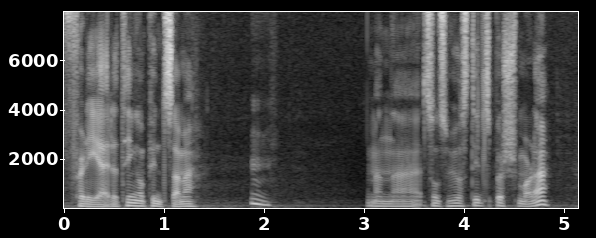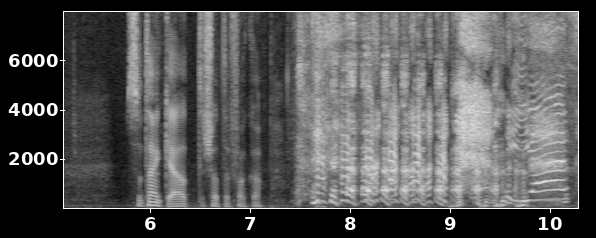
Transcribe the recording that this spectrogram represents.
flere ting å pynte seg med. Mm. Men eh, sånn som hun har stilt spørsmålet, så tenker jeg at shut the fuck up. Yes!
